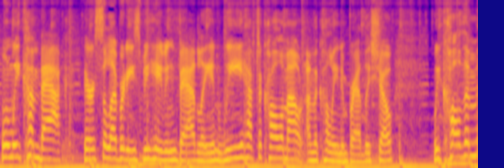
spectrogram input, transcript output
When we come back, there are celebrities behaving badly, and we have to call them out on the Colleen and Bradley show. We call them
